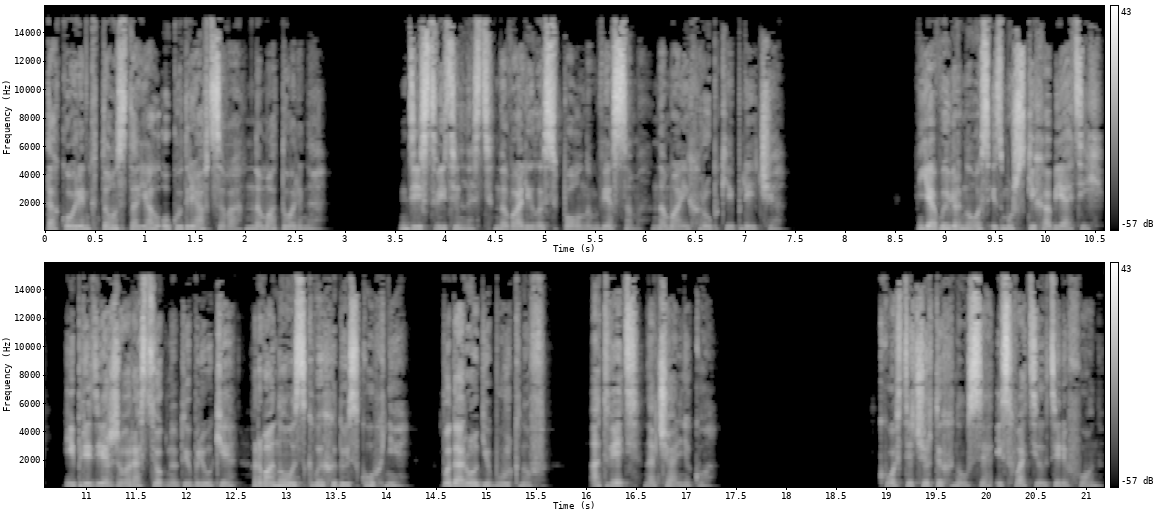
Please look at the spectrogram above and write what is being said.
Такой рингтон стоял у Кудрявцева на Моторина. Действительность навалилась полным весом на мои хрупкие плечи. Я вывернулась из мужских объятий и, придерживая расстегнутые брюки, рванулась к выходу из кухни, по дороге буркнув «Ответь начальнику». Костя чертыхнулся и схватил телефон.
